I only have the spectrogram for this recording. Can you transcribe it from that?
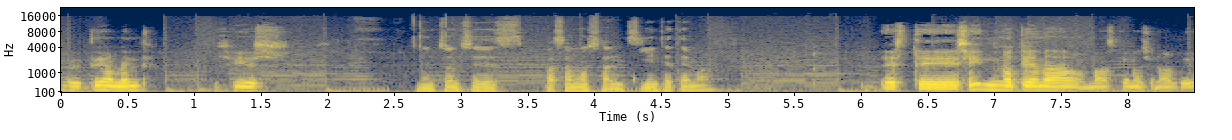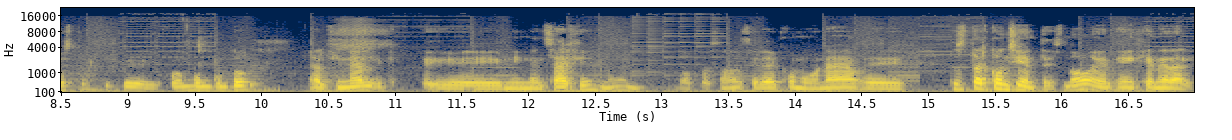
efectivamente, así es. Entonces, pasamos al siguiente tema. Este, sí, no tiene nada más que mencionar de esto, creo que fue un buen punto. Al final, eh, mi mensaje, ¿no? Lo personal sería como una, eh, pues estar conscientes, ¿no? En, general,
